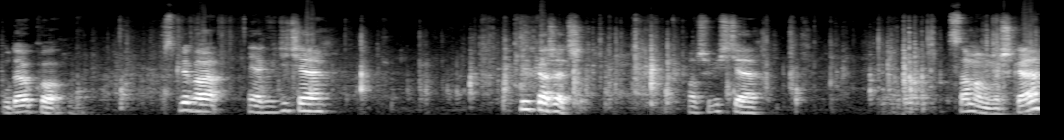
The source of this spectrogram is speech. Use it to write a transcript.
Pudełko skrywa, jak widzicie, kilka rzeczy. Oczywiście samą myszkę.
